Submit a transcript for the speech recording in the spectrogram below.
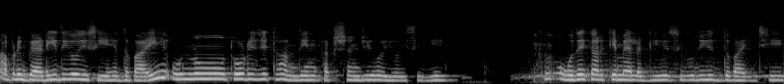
ਆਪਣੀ ਬੈਡੀ ਦੀ ਹੋਈ ਸੀ ਇਹ ਦਵਾਈ, ਉਹਨੂੰ ਥੋੜ੍ਹੀ ਜਿਹੀ ਥਣ ਦੀ ਇਨਫੈਕਸ਼ਨ ਜਿਹੀ ਹੋਈ ਹੋਈ ਸੀਗੀ। ਉਹਦੇ ਕਰਕੇ ਮੈਂ ਲੱਗੀ ਹੋਈ ਸੀ ਉਹਦੀ ਦਵਾਈ ਜੀ।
